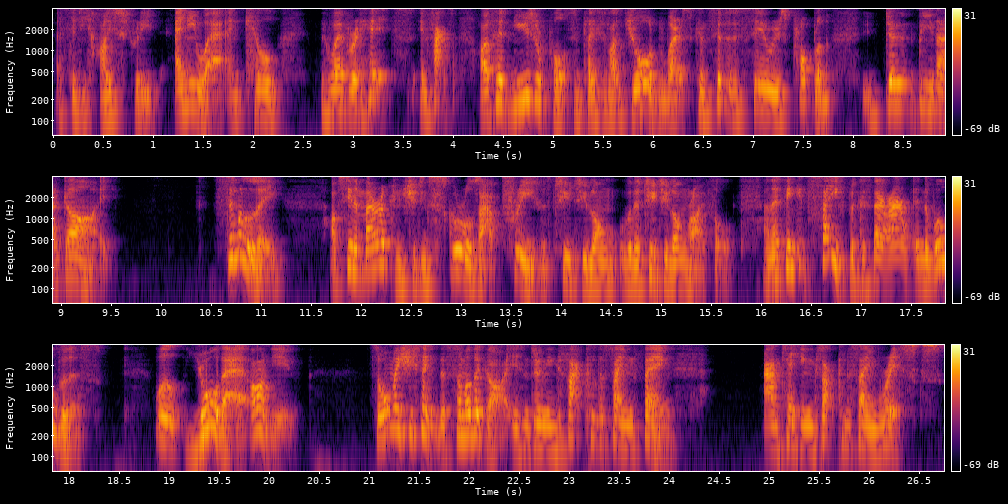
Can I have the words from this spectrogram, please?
a city high street, anywhere, and kill whoever it hits. In fact, I've heard news reports in places like Jordan where it's considered a serious problem. Don't be that guy. Similarly, I've seen Americans shooting squirrels out of trees with too long with a two too long rifle, and they think it's safe because they're out in the wilderness. Well, you're there, aren't you? So what makes you think that some other guy isn't doing exactly the same thing and taking exactly the same risks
